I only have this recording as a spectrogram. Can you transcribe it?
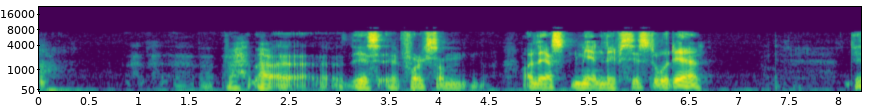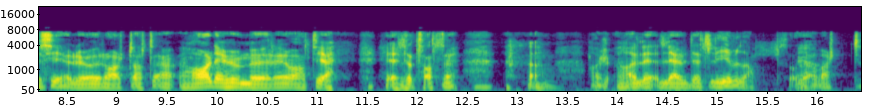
hva- hva- de, s- Folk som har lest min livshistorie, de sier det jo rart at jeg har det humøret, og at jeg i hele tatt har, har levd et liv, da. Så det Ja. har vært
